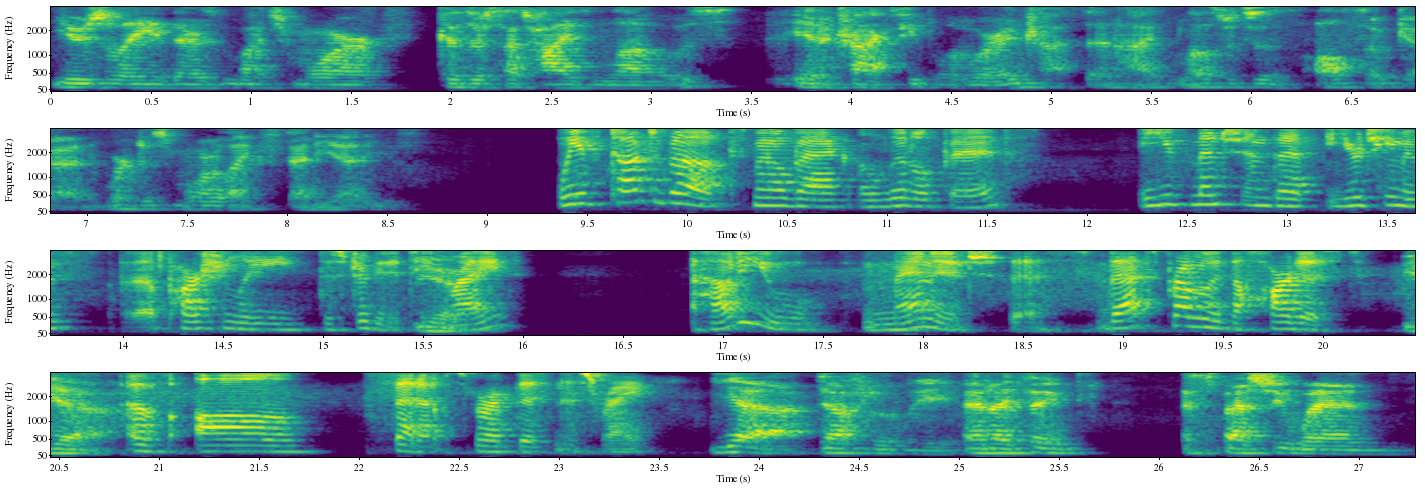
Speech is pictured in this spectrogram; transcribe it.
Usually there's much more, because there's such highs and lows, it attracts people who are interested in highs and lows, which is also good. We're just more like steady eddies. We've talked about Smileback a little bit. You've mentioned that your team is a partially distributed team, Yeah. right? How do you manage this? That's probably the hardest Yeah. of all setups for a business, right? Yeah, definitely. And I think, especially when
